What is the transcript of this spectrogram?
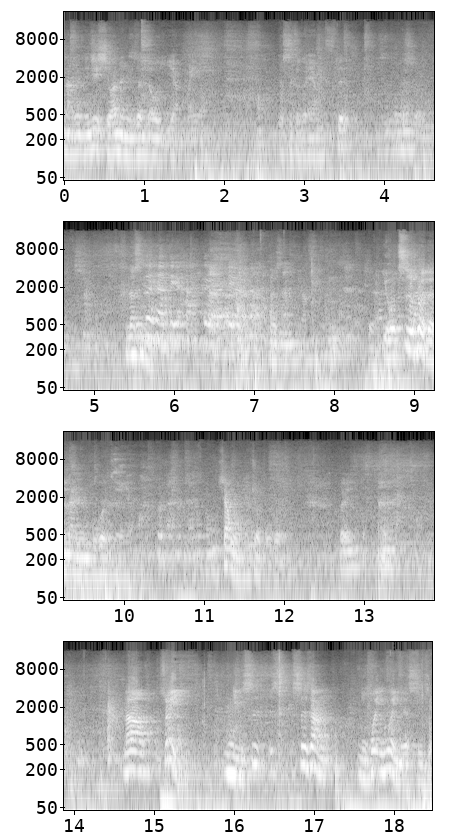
哪个年纪喜欢的女生都一样，没有，哦，不是这个样子。对，那是对啊对啊对啊对啊，那是。对啊，有智慧的男人不会这样，像我们就不会。对，那所以你是事实上你会因为你的时间、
